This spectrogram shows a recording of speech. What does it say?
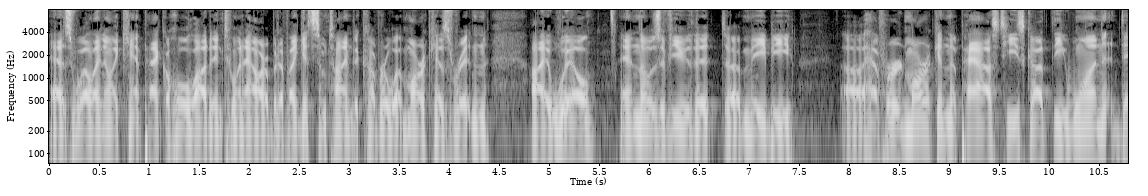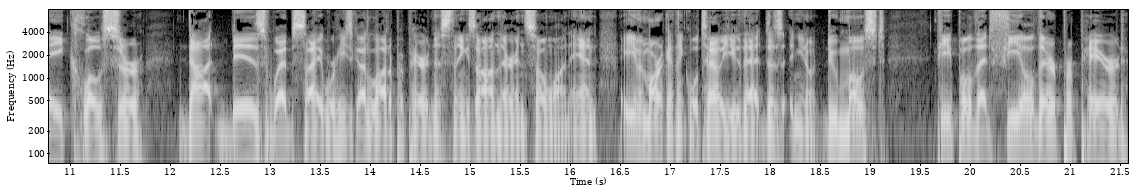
as well. I know I can't pack a whole lot into an hour, but if I get some time to cover what Mark has written, I will. And those of you that uh, maybe uh, have heard Mark in the past, he's got the one day closer dot biz website where he's got a lot of preparedness things on there and so on. And even Mark, I think, will tell you that does you know do most people that feel they're prepared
